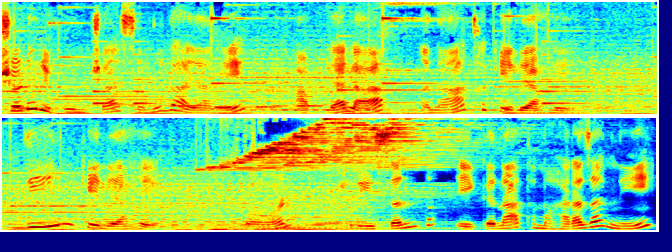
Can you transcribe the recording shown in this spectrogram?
षडरिपूंच्या समुदायाने आपल्याला अनाथ केले आहे दीन केले आहे. पण श्री संत एकनाथ महाराजांनी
